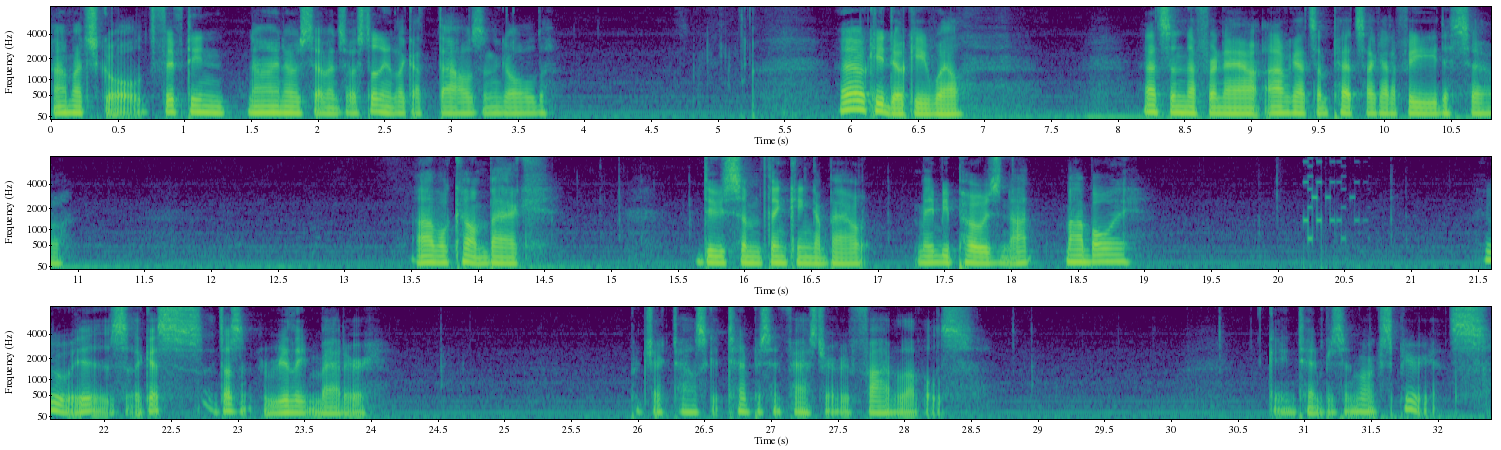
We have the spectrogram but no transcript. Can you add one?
How much gold? 15907, so I still need like a thousand gold. Okie dokie, well. That's enough for now. I've got some pets I gotta feed, so... I will come back, do some thinking about maybe Poe's not my boy. Who is? I guess it doesn't really matter. Projectiles get 10% faster every 5 levels. Gain 10% more experience.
